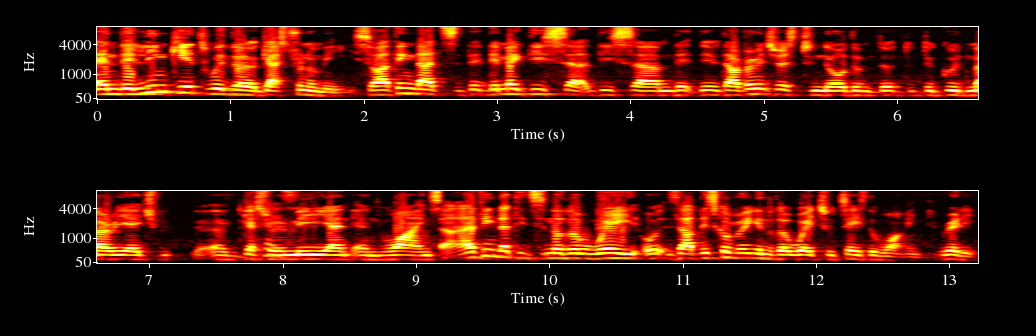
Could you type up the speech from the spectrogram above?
and they link it with the gastronomy. So I think that they, they make this uh, this um, they, they are very interested to know the the, the good marriage uh, gastronomy and, and wines. I think that it's another way, or they are discovering another way to taste the wine. Really.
